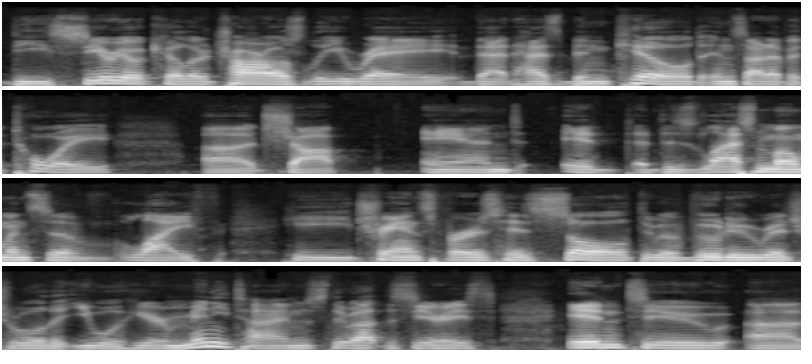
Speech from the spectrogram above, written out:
the serial killer Charles Lee Ray that has been killed inside of a toy uh, shop. And it, at his last moments of life, he transfers his soul through a voodoo ritual that you will hear many times throughout the series into uh,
